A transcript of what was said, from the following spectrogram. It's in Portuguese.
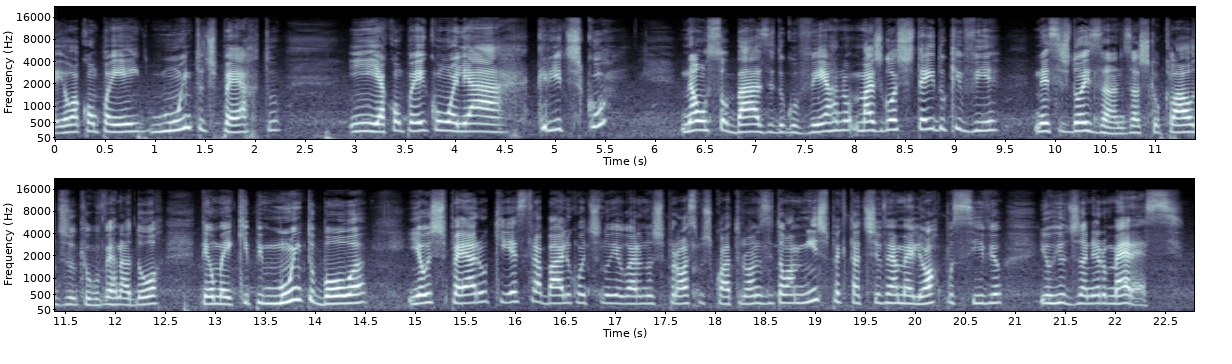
Eu acompanhei muito de perto e acompanhei com um olhar crítico. Não sou base do governo, mas gostei do que vi nesses dois anos. Acho que o Cláudio, que o governador, tem uma equipe muito boa e eu espero que esse trabalho continue agora nos próximos quatro anos. Então, a minha expectativa é a melhor possível e o Rio de Janeiro merece.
